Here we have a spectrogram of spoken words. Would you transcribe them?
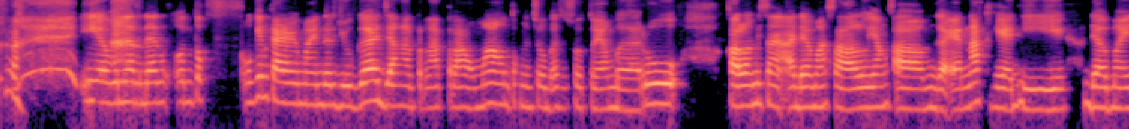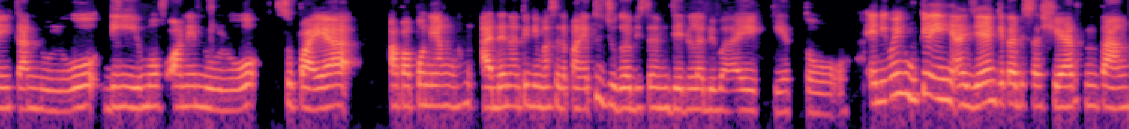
iya benar dan untuk mungkin kayak reminder juga jangan pernah trauma untuk mencoba sesuatu yang baru. Kalau misalnya ada masa lalu yang nggak um, enak ya didamaikan dulu, di move onin dulu supaya apa pun yang ada nanti di masa depan itu juga bisa menjadi lebih baik gitu. Anyway, mungkin ini aja yang kita bisa share tentang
